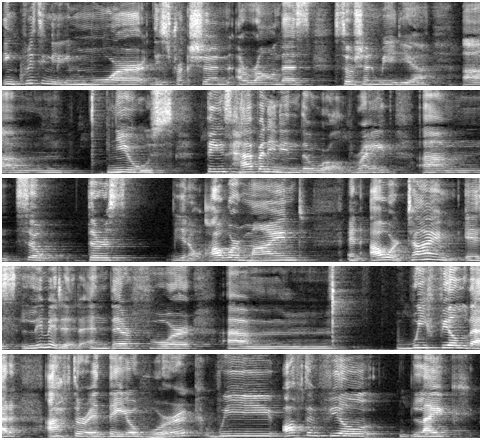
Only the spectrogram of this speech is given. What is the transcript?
increasingly more distraction around us social media um, news things happening in the world right? Um, so there's you know our mind and our time is limited and therefore um, we feel that after a day of work we often feel like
